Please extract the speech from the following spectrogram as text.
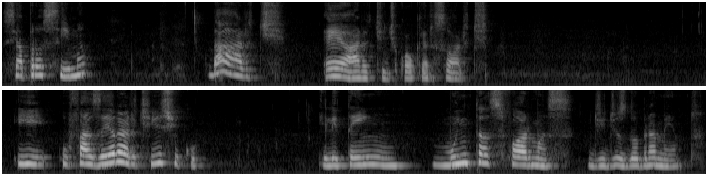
se aproxima da arte. É arte de qualquer sorte. E o fazer artístico, ele tem muitas formas de desdobramento.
